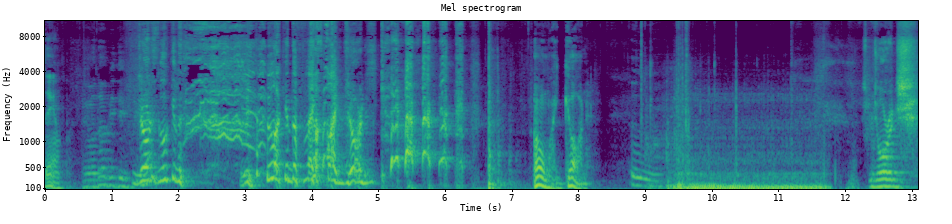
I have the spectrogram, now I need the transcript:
Damn. Ja, da blir det George, look at the look at the flex pipe, George. oh my god. George,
